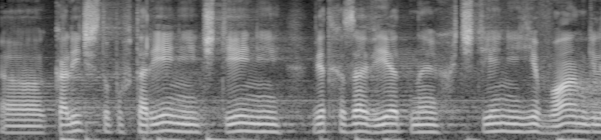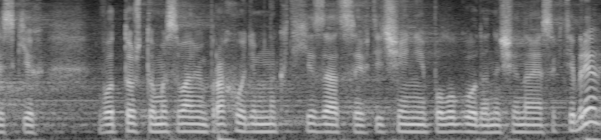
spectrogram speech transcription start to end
э, количество повторений, чтений ветхозаветных, чтений евангельских. Вот то, что мы с вами проходим на катехизации в течение полугода, начиная с октября,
